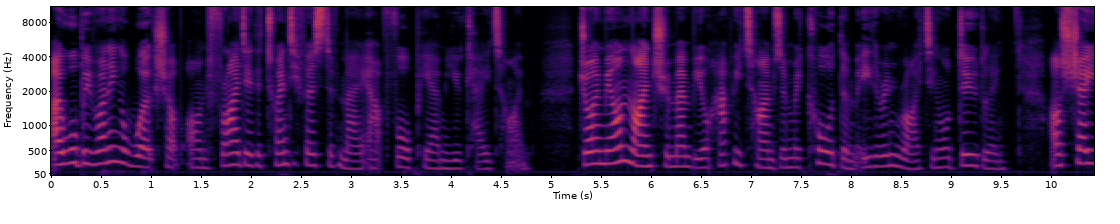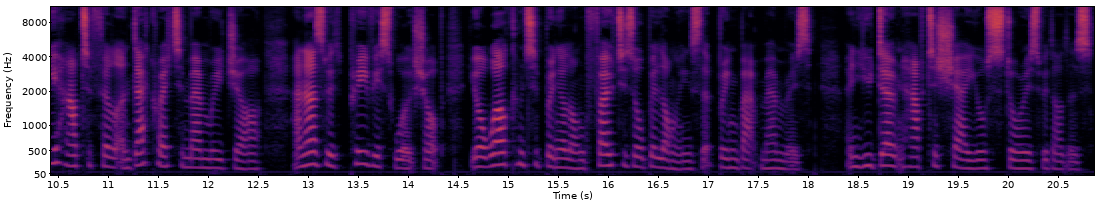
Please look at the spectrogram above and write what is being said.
I will be running a workshop on Friday, the 21st of May at 4 pm UK time. Join me online to remember your happy times and record them either in writing or doodling. I'll show you how to fill and decorate a memory jar, and as with previous workshop, you're welcome to bring along photos or belongings that bring back memories, and you don't have to share your stories with others.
